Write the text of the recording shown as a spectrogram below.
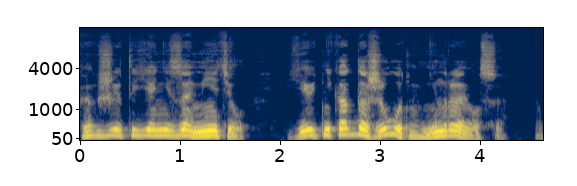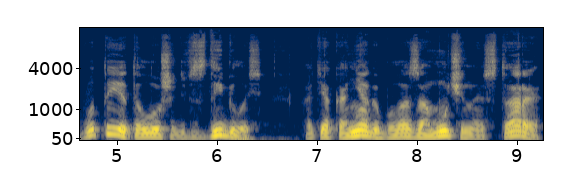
Как же это я не заметил? Я ведь никогда животным не нравился. Вот и эта лошадь вздыбилась, хотя коняга была замученная, старая,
